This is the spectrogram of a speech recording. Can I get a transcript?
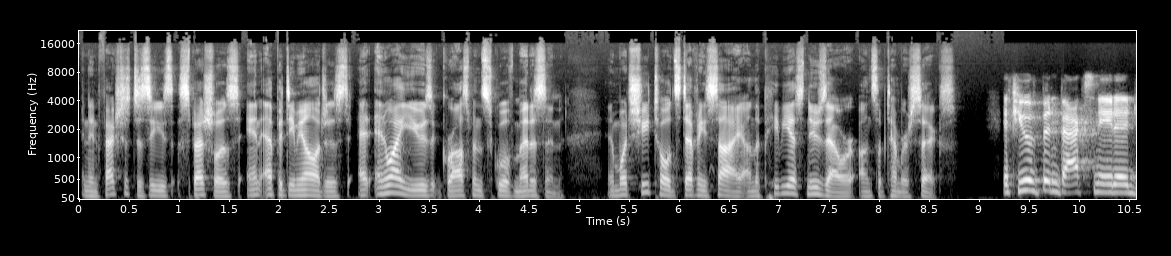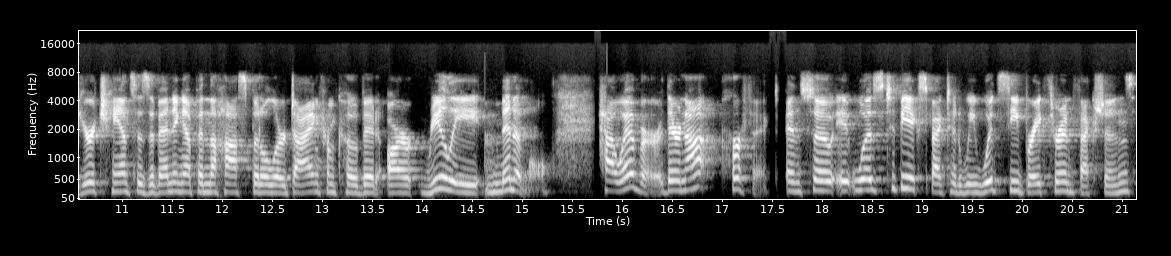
an infectious disease specialist and epidemiologist at NYU's Grossman School of Medicine, and what she told Stephanie Sy on the PBS NewsHour on September 6. If you have been vaccinated, your chances of ending up in the hospital or dying from COVID are really minimal. However, they're not perfect. And so it was to be expected we would see breakthrough infections,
